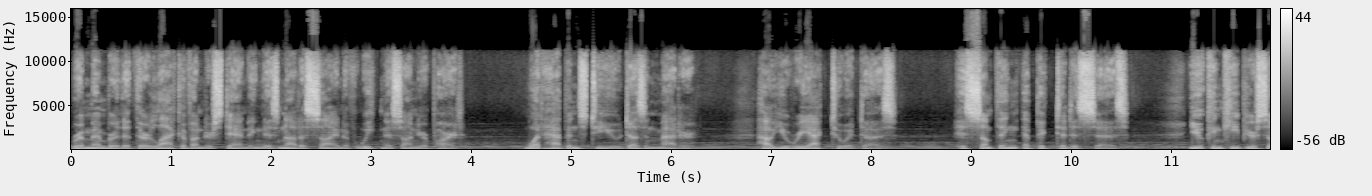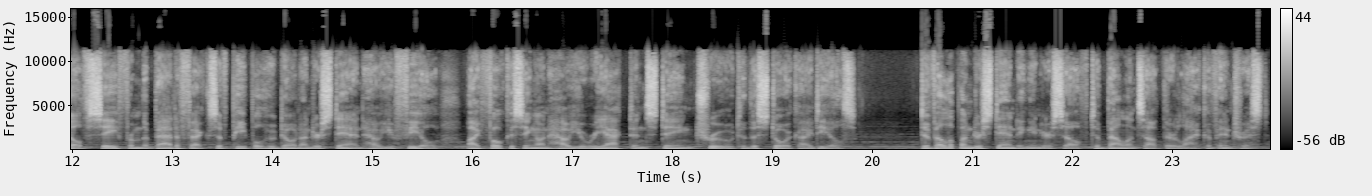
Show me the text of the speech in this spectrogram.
Remember that their lack of understanding is not a sign of weakness on your part. What happens to you doesn't matter. How you react to it does. Is something Epictetus says. You can keep yourself safe from the bad effects of people who don't understand how you feel by focusing on how you react and staying true to the Stoic ideals. Develop understanding in yourself to balance out their lack of interest.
